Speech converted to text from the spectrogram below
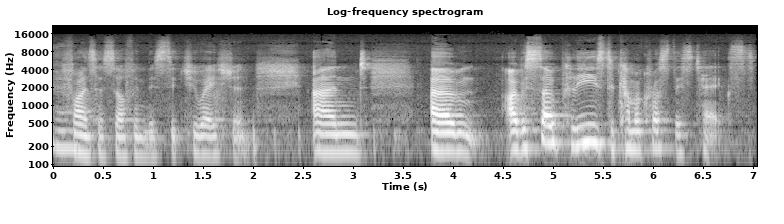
yeah. finds herself in this situation and um, I was so pleased to come across this text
